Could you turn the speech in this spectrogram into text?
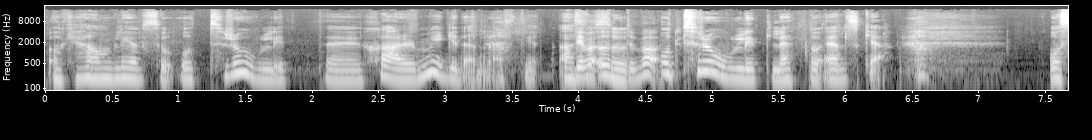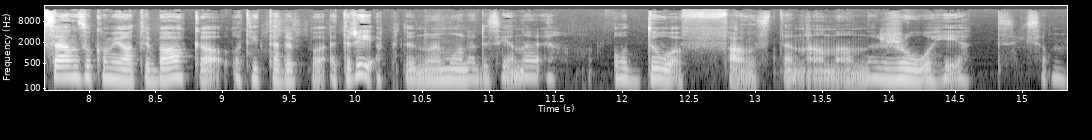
Och han blev så otroligt eh, charmig i den läsningen. Alltså, det var underbart. Otroligt lätt att älska. Och sen så kom jag tillbaka och tittade på ett rep nu några månader senare. Och då fanns det en annan råhet liksom,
